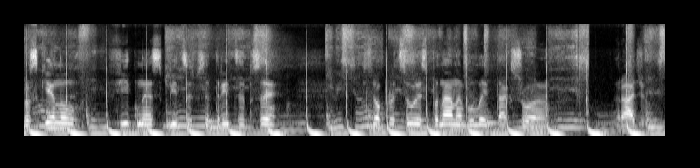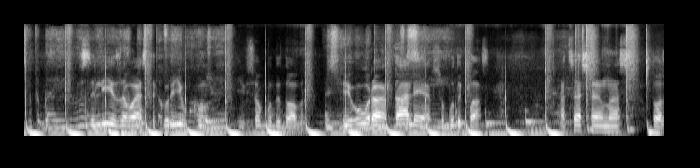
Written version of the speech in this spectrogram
розкинув, фітнес, біцепси, трицепси. Все працює, спина не болить, так що раджу. В селі завести курівку і все буде добре. Фігура, талія, все буде клас. А це ще у нас теж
